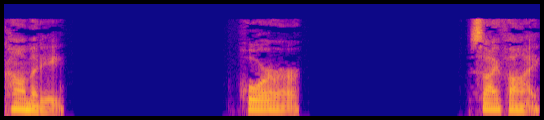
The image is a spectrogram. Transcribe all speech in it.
Comedy. Horror. Sci-fi.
